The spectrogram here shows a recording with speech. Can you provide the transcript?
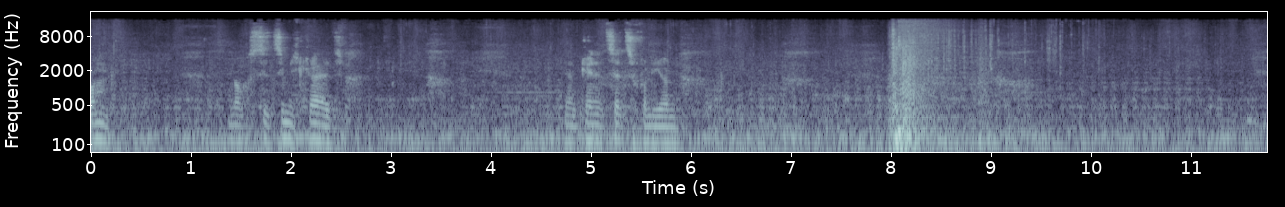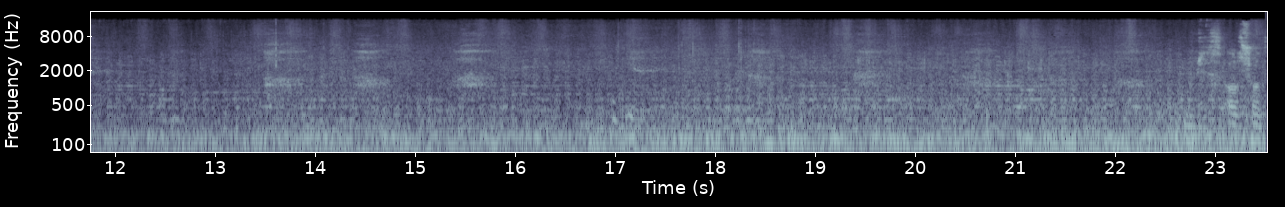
Komm. Noch ist hier ziemlich kalt. Wir haben keine Zeit zu verlieren. Und dieses Ausschaut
